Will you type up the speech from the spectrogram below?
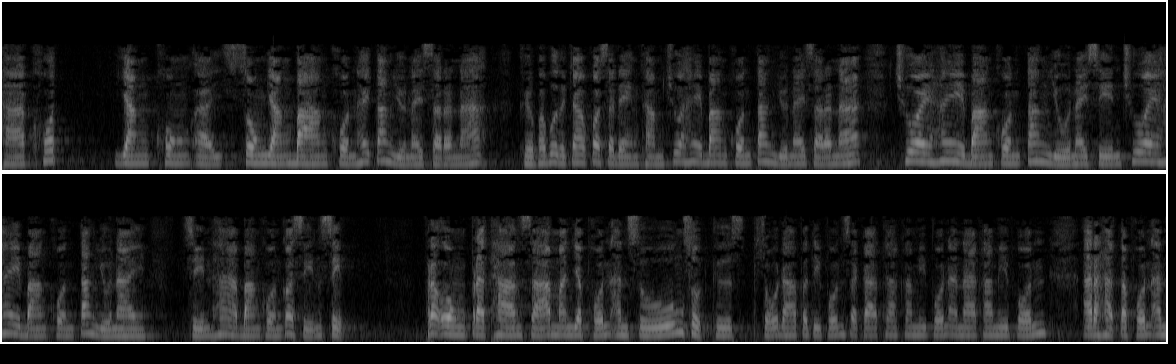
ถาคต ยังคงทรงยังบางคนให้ตั้งอยู่ในสารณะ คือพระพุทธเจ้าก็แสดงธรรมช่วยให้บางคนตั้งอยู่ในสารณะ ช่วยให้บางคนตั้งอยู่ในศีล ช่วยให้บางคนตั้งอยู่ในศีลห้าบางคนก็ศีลสิบพระองค์ประทานสามัญญผลอันสูงสุด คือโสดาปฏิผล สกาธาคามีผล อนาคามีผล อรหัตผลอัน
